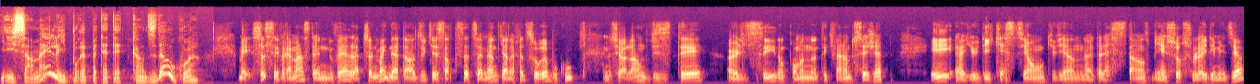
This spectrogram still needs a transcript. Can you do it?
il s'en mêle, il pourrait peut-être être candidat ou quoi? Mais ça, c'est vraiment, c'était une nouvelle absolument inattendue qui est sortie cette semaine, qui en a fait sourire beaucoup. M. Hollande visitait un lycée, donc pour moi, notre équivalent du cégep, et euh, il y a eu des questions qui viennent de l'assistance, bien sûr, sous l'œil des médias,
